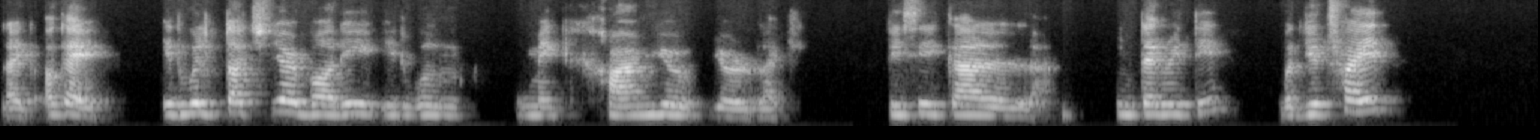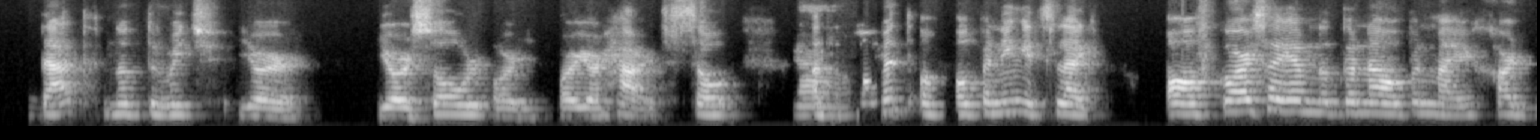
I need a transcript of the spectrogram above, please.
like okay it will touch your body it will make harm you your like physical integrity but you try that not to reach your your soul or or your heart so yeah. at the moment of opening it's like of course i am not gonna open my heart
